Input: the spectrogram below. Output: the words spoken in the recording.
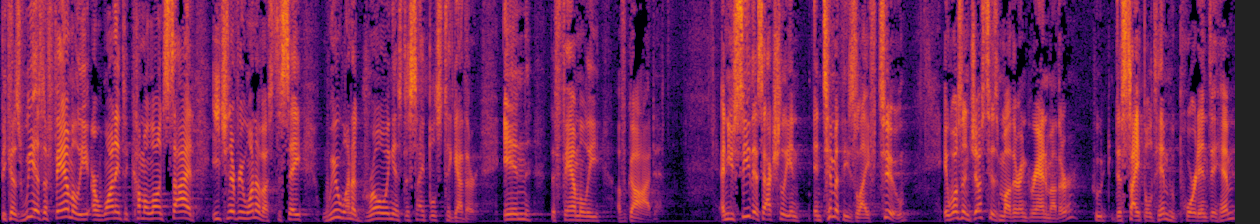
because we as a family are wanting to come alongside each and every one of us to say, we want to growing as disciples together in the family of God. And you see this actually in, in Timothy's life too. It wasn't just his mother and grandmother who discipled him, who poured into him.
